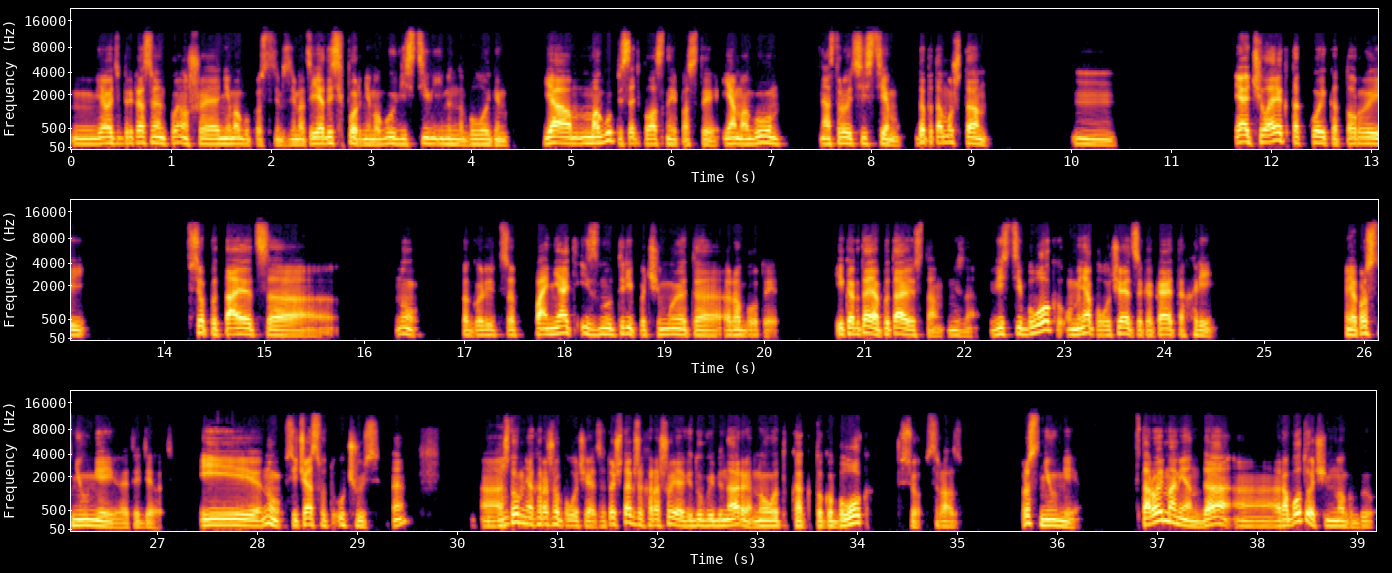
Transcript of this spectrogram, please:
Я в один прекрасный момент понял, что я не могу просто этим заниматься. Я до сих пор не могу вести именно блогинг. Я могу писать классные посты, я могу настроить систему. Да потому что я человек такой, который все пытается, ну, как говорится, понять изнутри, почему это работает. И когда я пытаюсь там, не знаю, вести блог, у меня получается какая-то хрень. Я просто не умею это делать. И, ну, сейчас вот учусь, да. А, что у меня хорошо получается? Точно так же хорошо я веду вебинары, но вот как только блог, все, сразу. Просто не умею. Второй момент, да, а, работы очень много было.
